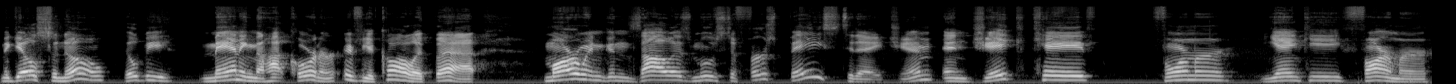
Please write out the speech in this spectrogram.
Miguel Sano, he'll be manning the hot corner, if you call it that. Marwin Gonzalez moves to first base today, Jim. And Jake Cave, former Yankee farmer,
